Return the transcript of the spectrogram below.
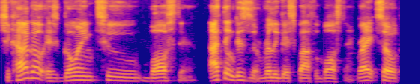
Chicago is going to Boston. I think this is a really good spot for Boston, right? So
